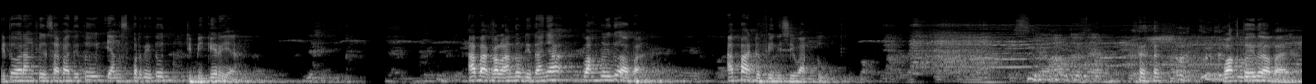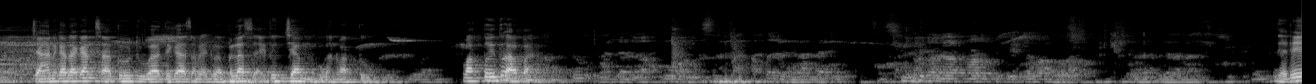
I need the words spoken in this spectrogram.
Itu orang filsafat itu yang seperti itu dipikir ya. Apa kalau antum ditanya waktu itu apa? Apa definisi waktu waktu itu apa Jangan katakan 1, 2, 3 sampai 12 ya, itu jam bukan waktu. Waktu itu apa? Jadi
